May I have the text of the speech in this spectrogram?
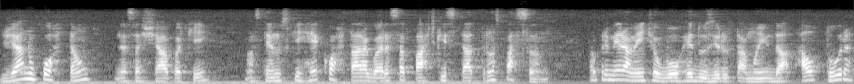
Já no portão, nessa chapa aqui, nós temos que recortar agora essa parte que está transpassando. Então primeiramente eu vou reduzir o tamanho da altura.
